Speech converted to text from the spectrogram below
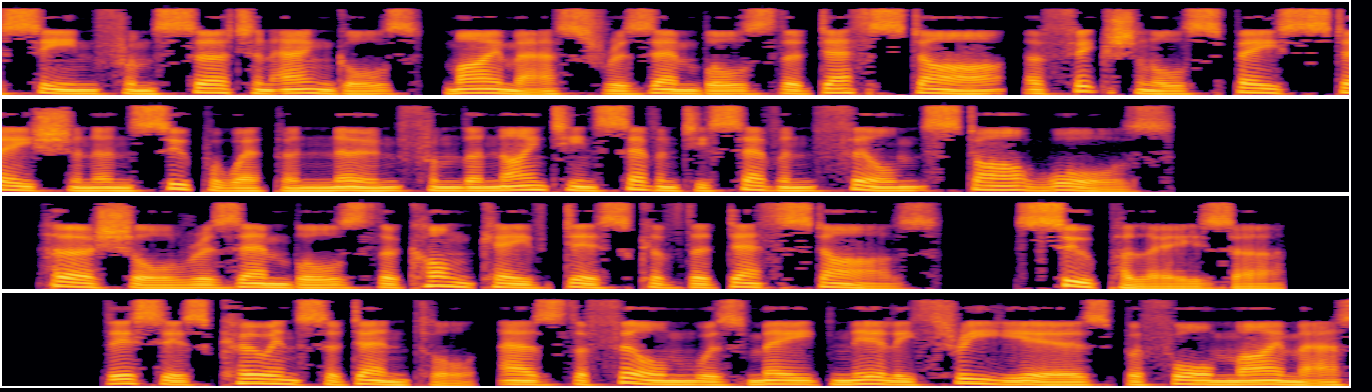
seen from certain angles, Mimas resembles the Death Star, a fictional space station and superweapon known from the 1977 film Star Wars. Herschel resembles the concave disk of the Death Star's superlaser This is coincidental, as the film was made nearly three years before Mimas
